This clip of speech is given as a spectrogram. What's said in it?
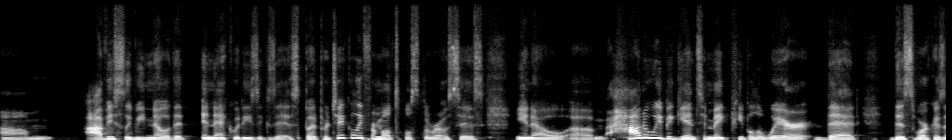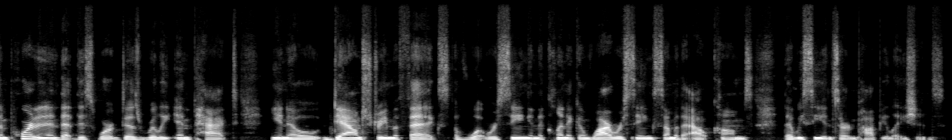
Um, obviously we know that inequities exist but particularly for multiple sclerosis you know um, how do we begin to make people aware that this work is important and that this work does really impact you know downstream effects of what we're seeing in the clinic and why we're seeing some of the outcomes that we see in certain populations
